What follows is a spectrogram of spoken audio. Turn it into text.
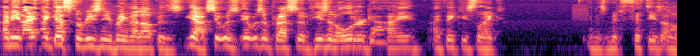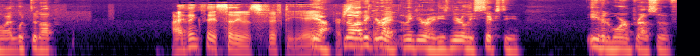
I mean, I, I guess the reason you bring that up is yes, it was it was impressive. He's an older guy. I think he's like in his mid fifties. I don't know. I looked it up. I think they said he was 58. Yeah, or no, I think you're right. I think you're right. He's nearly 60. Even more impressive.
